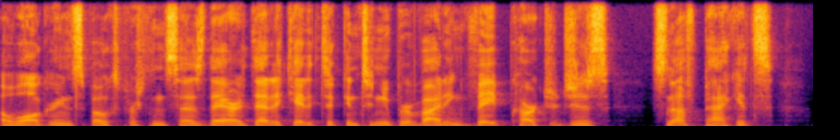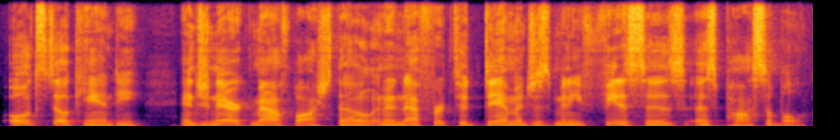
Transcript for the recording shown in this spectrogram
A Walgreens spokesperson says they are dedicated to continue providing vape cartridges, snuff packets, old stale candy, and generic mouthwash, though, in an effort to damage as many fetuses as possible.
